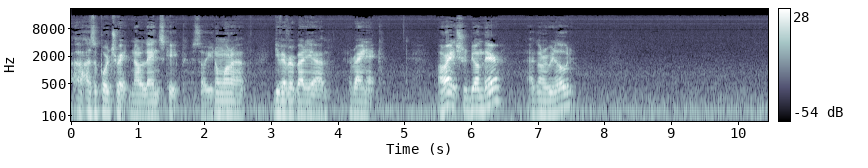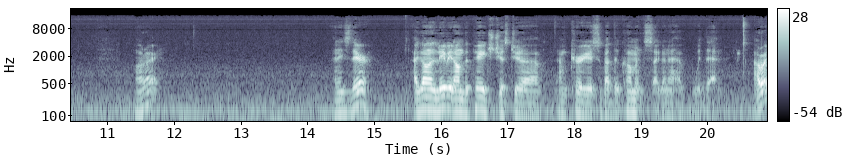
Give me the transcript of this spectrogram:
as a portrait, not a landscape. So you don't want to give everybody a, a neck. Alright, should be on there. I'm gonna reload. Alright. And it's there. I'm gonna leave it on the page just to, uh, I'm curious about the comments I'm gonna have with that. Alright.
